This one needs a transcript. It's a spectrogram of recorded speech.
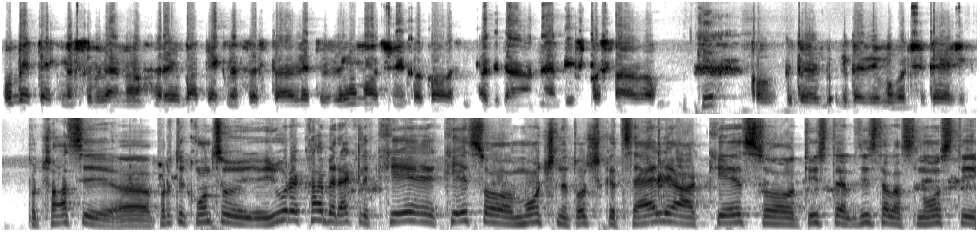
obe tekme so bile, no, oba tekme so sta letos zelo močni in kakovostni, tako da ne bi izpostavil, kdaj bi mogoče težji počasi uh, proti koncu. Jure, kaj bi rekli, kje, kje so močne točke celja, kje so tiste, tiste lasnosti,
